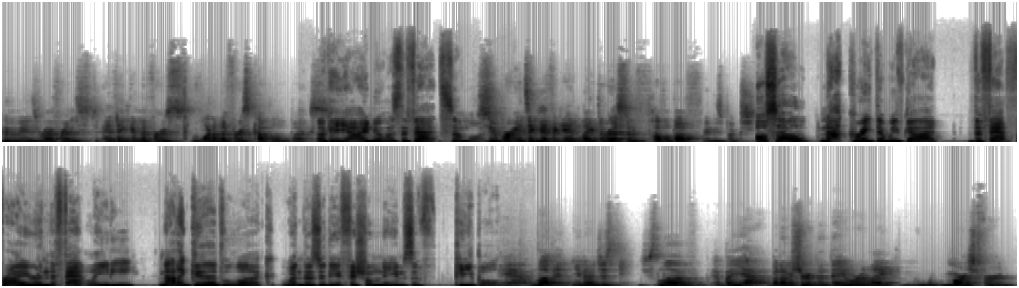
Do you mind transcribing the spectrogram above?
who is referenced, I think, in the first one of the first couple of books. Okay, yeah, I knew it was the fat someone. Super insignificant, like the rest of Hufflepuff in these books. Also, not great that we've got the fat friar and the fat lady. Not a good look when those are the official names of people. Yeah, love it. You know, just just love. But yeah, but I'm sure that they were like marched for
